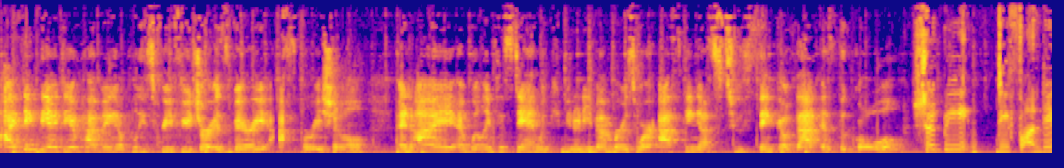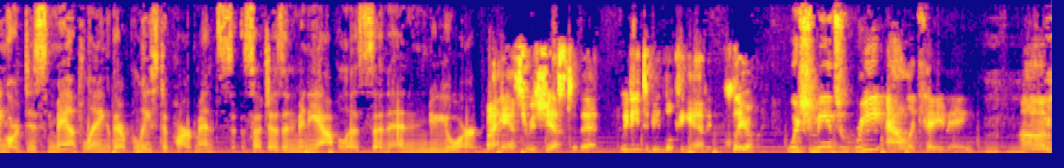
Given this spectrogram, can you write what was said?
I think the idea of having a police free future is very aspirational. And I am willing to stand with community members who are asking us to think of that as the goal. Should be defunding or dismantling their police departments, such as in Minneapolis and, and New York? My answer is yes to that. We need to be looking at it clearly. Which means reallocating mm-hmm. um,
